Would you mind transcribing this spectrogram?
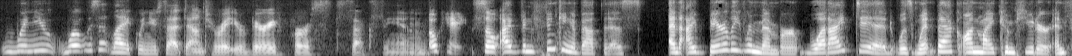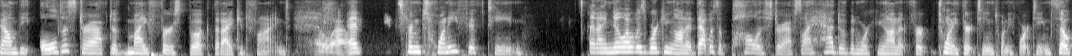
when you what was it like when you sat down to write your very first sex scene okay so i've been thinking about this and I barely remember. What I did was went back on my computer and found the oldest draft of my first book that I could find. Oh wow. And it's from 2015. And I know I was working on it. That was a polished draft. So I had to have been working on it for 2013, 2014. So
